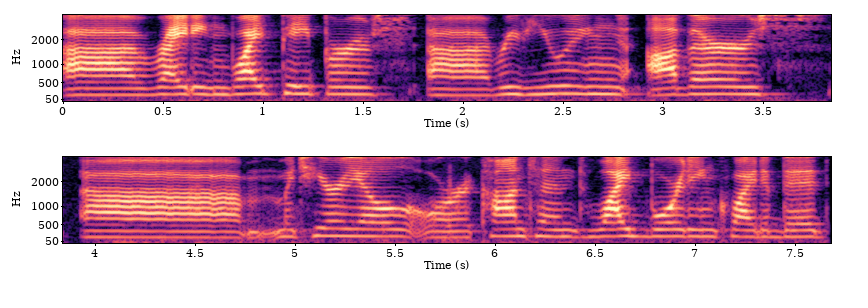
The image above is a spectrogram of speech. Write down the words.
uh, writing white papers, uh, reviewing others' uh, material or content, whiteboarding quite a bit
